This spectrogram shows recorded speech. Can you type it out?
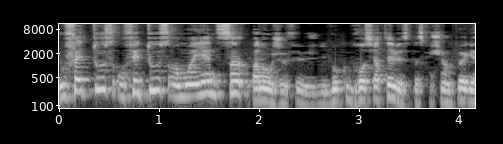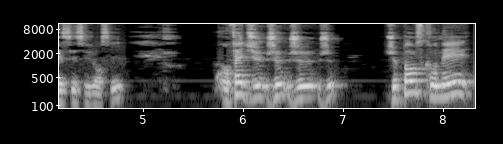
Vous faites tous, on fait tous en moyenne 5, pardon, je, fais, je dis beaucoup de grossièreté, mais c'est parce que je suis un peu agacé ces jours-ci en fait, je, je, je, je, pense qu'on est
